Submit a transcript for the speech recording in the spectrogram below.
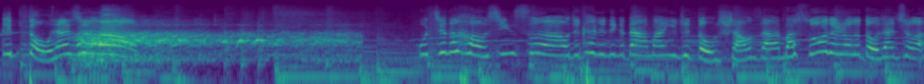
给抖下去了。我真的好心塞啊！我就看着那个大妈一直抖勺子啊，把所有的肉都抖下去了。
